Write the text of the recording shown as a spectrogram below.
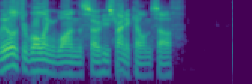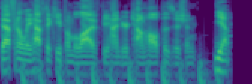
Leal's rolling one, so he's trying to kill himself. Definitely have to keep him alive behind your town hall position. Yep.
